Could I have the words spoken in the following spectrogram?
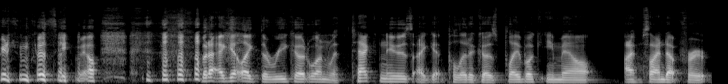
reading this email. but I get like the Recode one with tech news. I get Politico's playbook email. I'm signed up for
